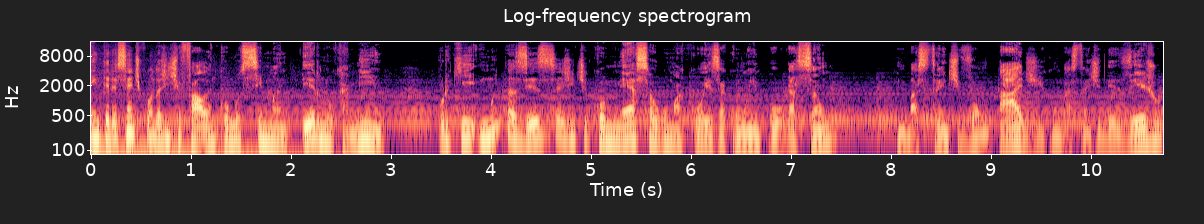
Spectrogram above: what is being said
É interessante quando a gente fala em como se manter no caminho, porque muitas vezes a gente começa alguma coisa com empolgação, com bastante vontade, com bastante desejo,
